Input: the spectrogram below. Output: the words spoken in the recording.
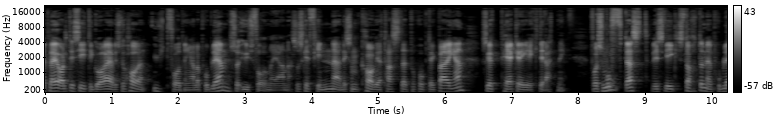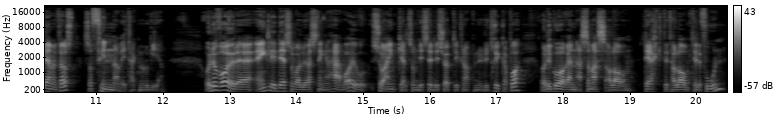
jeg pleier alltid å si til gårdeier hvis du har en utfordring eller problem, så utfordre meg gjerne. Så skal jeg finne liksom, hva vi har testet på Proptek Bergen, så skal jeg peke deg i riktig retning. For som oftest, hvis vi starter med problemet først, så finner vi teknologien. Og da var jo det egentlig det som var løsningen her, var jo så enkelt som disse disruptive-knappene du trykker på, og det går en SMS-alarm direkte til alarmtelefonen,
